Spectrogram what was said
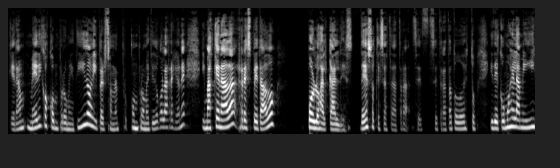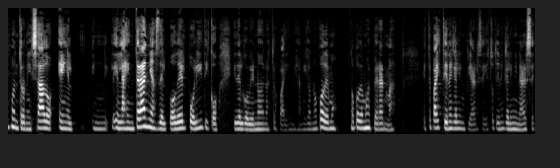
que eran médicos comprometidos y personal comprometido con las regiones y más que nada respetados por los alcaldes. De eso que se trata, todo esto y de cómo es el amiguismo entronizado en, las entrañas del poder político y del gobierno de nuestro país, mis amigos. No podemos, no podemos esperar más. Este país tiene que limpiarse y esto tiene que eliminarse.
